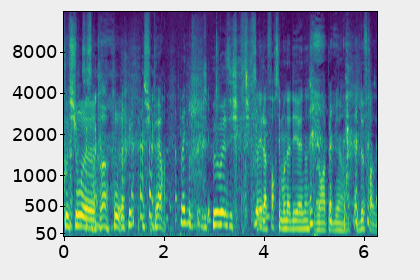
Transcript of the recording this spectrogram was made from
Caution. Euh, sympa. Super. Vas-y. Ça la force est mon ADN, hein, si je me rappelle bien. Deux phrases.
